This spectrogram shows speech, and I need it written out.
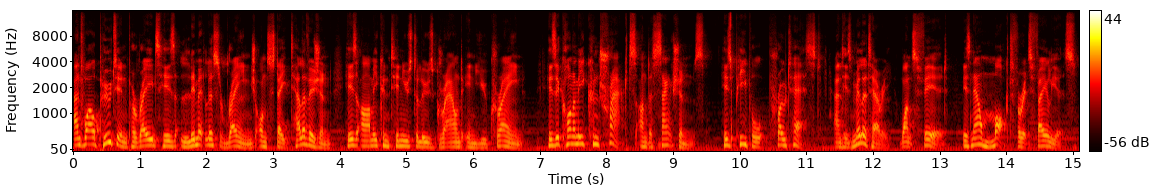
And while Putin parades his limitless range on state television, his army continues to lose ground in Ukraine. His economy contracts under sanctions. His people protest. And his military, once feared, is now mocked for its failures.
